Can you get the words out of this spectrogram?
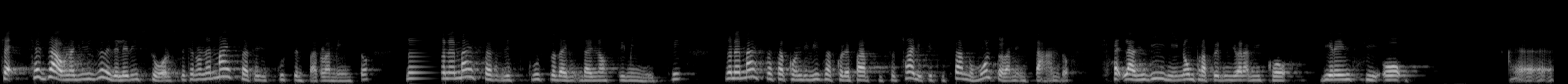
cioè c'è già una divisione delle risorse che non è mai stata discussa in Parlamento, non è mai stata discussa dai, dai nostri ministri, non è mai stata condivisa con le parti sociali che si stanno molto lamentando. Cioè Landini, non proprio il miglior amico di Renzi o eh,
